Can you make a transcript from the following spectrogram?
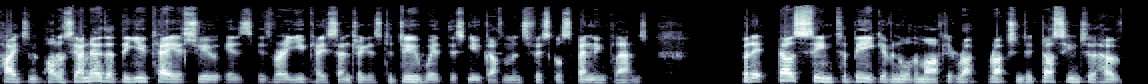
tighten policy. I know that the UK issue is is very UK centric. It's to do with this new government's fiscal spending plans. But it does seem to be, given all the market ructions, it does seem to have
